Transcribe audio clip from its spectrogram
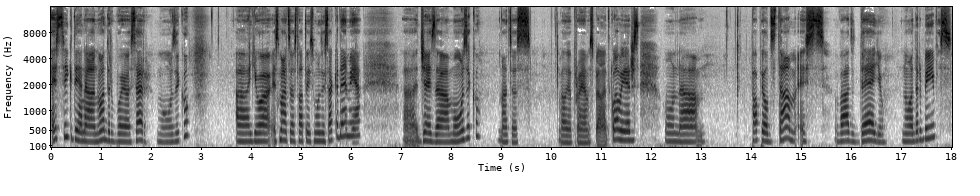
es ikdienā nodarbojos ar mūziku, uh, jo es mācos Latvijas Mūzikas akadēmijā, uh, džēza mūziku, mācos vēl joprojām spēlēt klavierus. Un, um, papildus tam es vādu dēļu nodarbības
